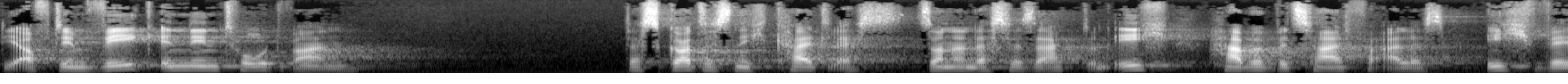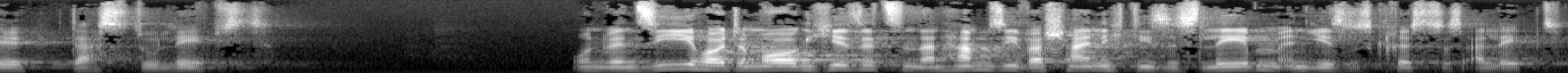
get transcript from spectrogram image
die auf dem Weg in den Tod waren, dass Gott es nicht kalt lässt, sondern dass er sagt, und ich habe bezahlt für alles. Ich will, dass du lebst. Und wenn Sie heute Morgen hier sitzen, dann haben Sie wahrscheinlich dieses Leben in Jesus Christus erlebt.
